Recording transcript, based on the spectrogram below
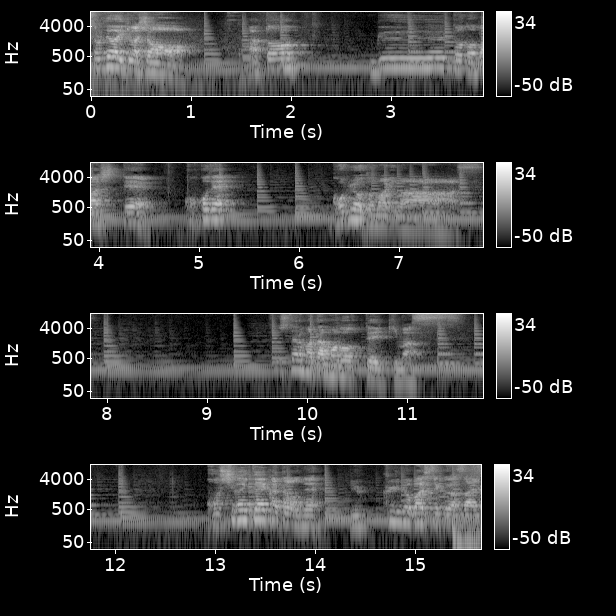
それでは行きましょう。あとぐーっと伸ばしてここで5秒止まります。そしたらまた戻っていきます。腰が痛い方はねゆっくり伸ばしてください。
